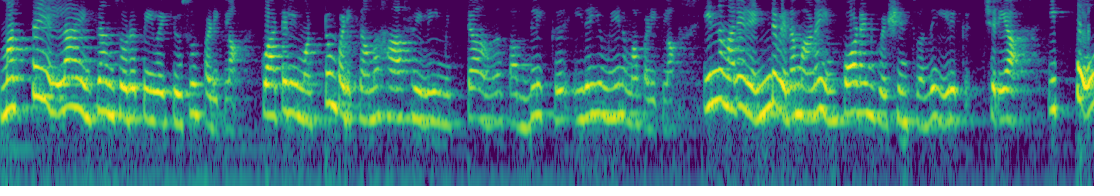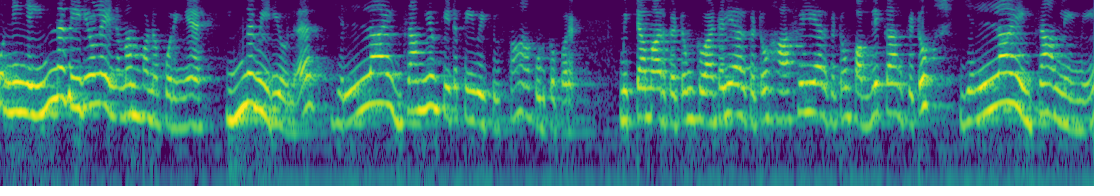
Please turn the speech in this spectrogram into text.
மற்ற எல்லா எக்ஸாம்ஸோட பிவைக்யூஸும் படிக்கலாம். குவார்டர்லி மட்டும் படிக்காமல் ஹாஃப் இயர்லி மிட் டேர்மு பப்ளிக்கு இதையுமே நம்ம படிக்கலாம். இந்த மாதிரி ரெண்டு விதமான இம்பார்ட்டன்ட் கொஷின்ஸ் வந்து இருக்குது சரியா? இப்போது நீங்கள் இந்த வீடியோவில் என்ன மேம் பண்ண போகிறீங்க இந்த வீடியோவில் எல்லா எக்ஸாம்லையும் கேட்ட பிவைக்யூஸ் தான் நான் கொடுக்க போகிறேன் மிட்டமாக இருக்கட்டும் குவார்டர்லியாக இருக்கட்டும் ஹாஃப் இயர்லியாக இருக்கட்டும் பப்ளிக்காக இருக்கட்டும் எல்லா எக்ஸாம்லேயுமே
